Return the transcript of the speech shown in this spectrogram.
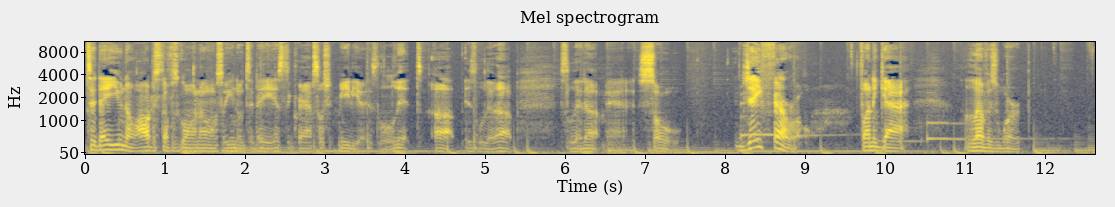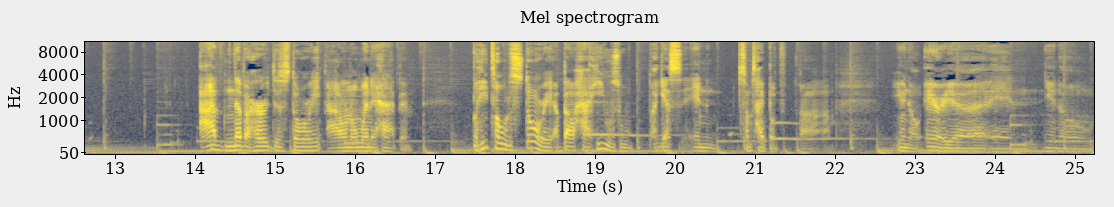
today, you know, all this stuff is going on. So, you know, today, Instagram, social media is lit up. Is lit up. It's lit up, man. So, Jay Pharoah, funny guy, love his work. I've never heard this story. I don't know when it happened. But he told a story about how he was, I guess, in some type of, uh, you know, area and, you know,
